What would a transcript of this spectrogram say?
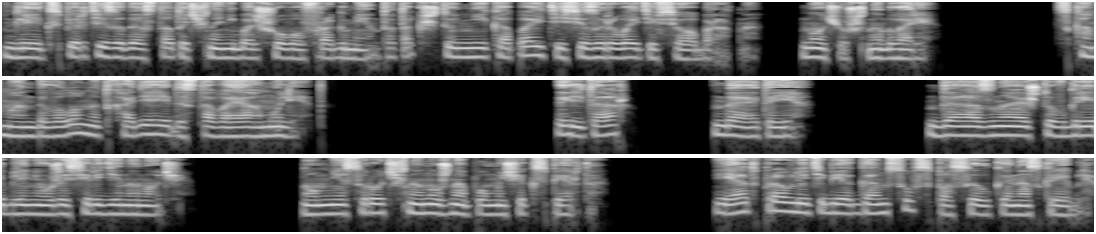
Для экспертизы достаточно небольшого фрагмента, так что не копайтесь и зарывайте все обратно. Ночь уж на дворе. Скомандовал он, отходя и доставая амулет. «Эльтар? Да, это я. Да, знаю, что в Греблине уже середина ночи. Но мне срочно нужна помощь эксперта. Я отправлю тебе гонцов с посылкой на скребле.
